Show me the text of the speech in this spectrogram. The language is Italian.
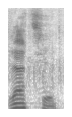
Grazie.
